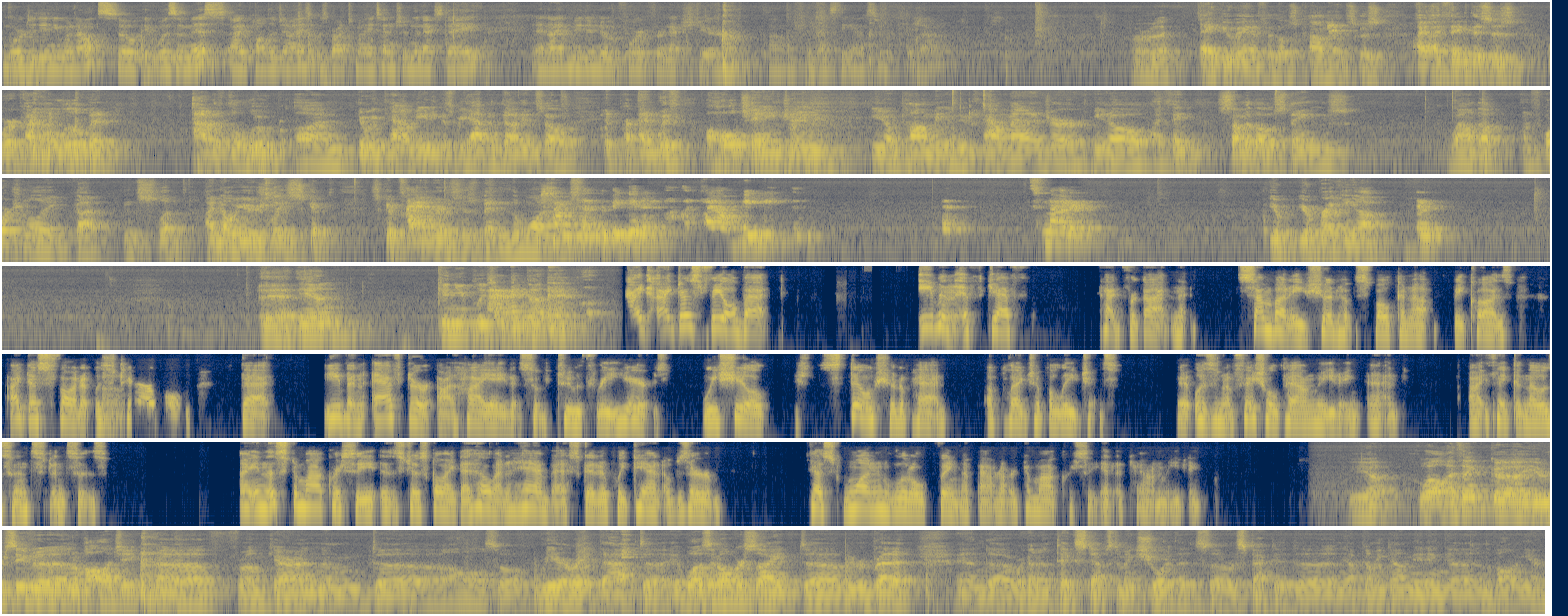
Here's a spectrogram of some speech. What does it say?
nor did anyone else, so it was a miss. I apologize, it was brought to my attention the next day, and I've made a note for it for next year, um, and that's the answer for that. All right. Thank you, Ann, for those comments, because I, I think this is, we're kind of a little bit out of the loop on doing town meeting, because we haven't done it, so, it and with a whole change in, you know, Tom being a new town manager, you know, I think some of those things wound up, unfortunately, got and slipped. I know usually Skip, Skip Flanders has been the one. Comes at the beginning of the town meeting. and It's not a, You're, you're breaking up. a- Uh, Ann, can you please repeat that? I, I just feel that even if Jeff had forgotten it, somebody should have spoken up because I just thought it was terrible that even after a hiatus of two, three years, we still, still should have had a Pledge of Allegiance. It was an official town meeting, and I think in those instances, I mean, this democracy is just going to hell in a handbasket if we can't observe just one little thing about our democracy at a town meeting. Yeah, well, I think uh, you received a- an apology uh, from Karen, and uh, I'll also reiterate that. uh, It was an oversight, uh, we regret it, and uh, we're going to take steps to make sure that it's uh, respected uh, in the upcoming town meeting uh, in the following year.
